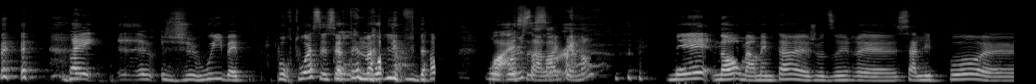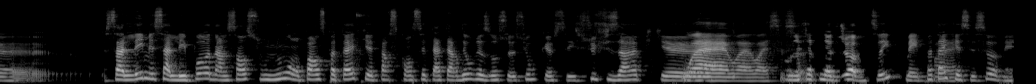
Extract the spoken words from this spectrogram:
ben, euh, je, oui, ben, pour toi, c'est certainement l'évidence. Pour eux, ça a l'air que non. Mais non, mais en même temps, je veux dire, euh, ça l'est pas. Euh, ça l'est, mais ça l'est pas dans le sens où nous, on pense peut-être que parce qu'on s'est attardé aux réseaux sociaux que c'est suffisant puis que ouais, ouais, ouais, c'est on a fait notre job, tu sais. Mais peut-être que c'est ça, mais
